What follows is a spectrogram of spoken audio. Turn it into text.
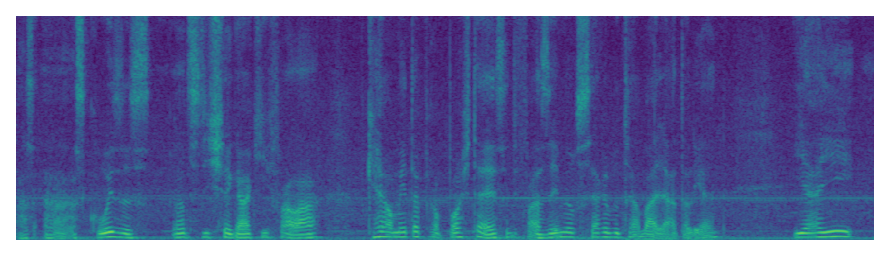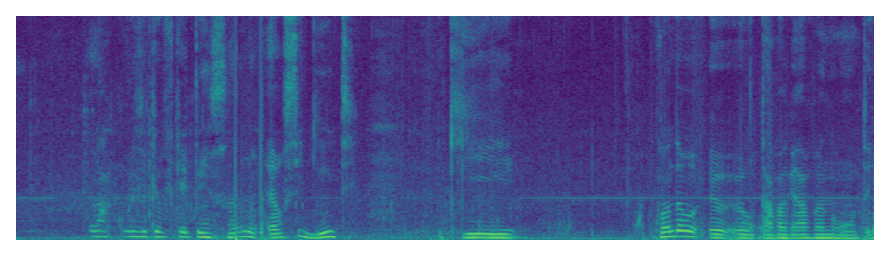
as, as coisas antes de chegar aqui e falar, porque realmente a proposta é essa de fazer meu cérebro trabalhar, tá ligado? E aí, uma coisa que eu fiquei pensando é o seguinte, que quando eu, eu, eu tava gravando ontem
